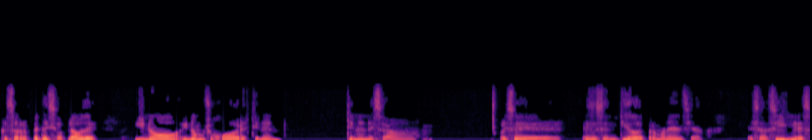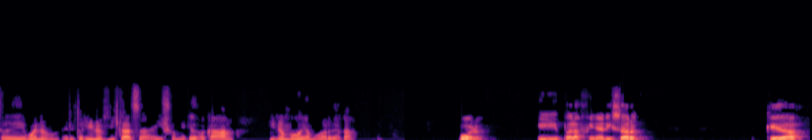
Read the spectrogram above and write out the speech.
que se respeta y se aplaude, y no, y no muchos jugadores tienen, tienen esa, ese, ese sentido de permanencia. Es así, eso de, bueno, el Torino es mi casa y yo me quedo acá y no me voy a mover de acá. Bueno, y para finalizar, queda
